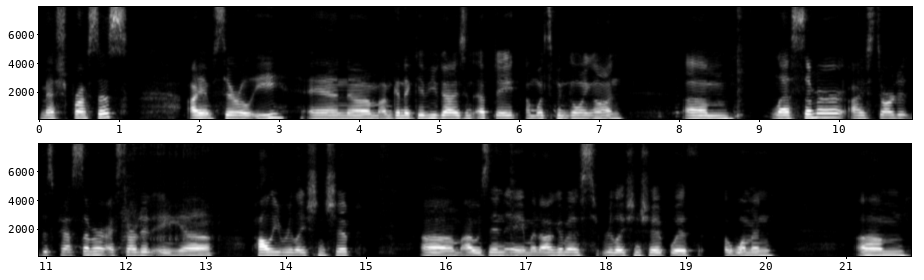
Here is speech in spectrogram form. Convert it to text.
Mesh Process. I am Cyril E., and um, I'm going to give you guys an update on what's been going on. Um, last summer, I started, this past summer, I started a uh, poly relationship. Um, I was in a monogamous relationship with a woman um,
